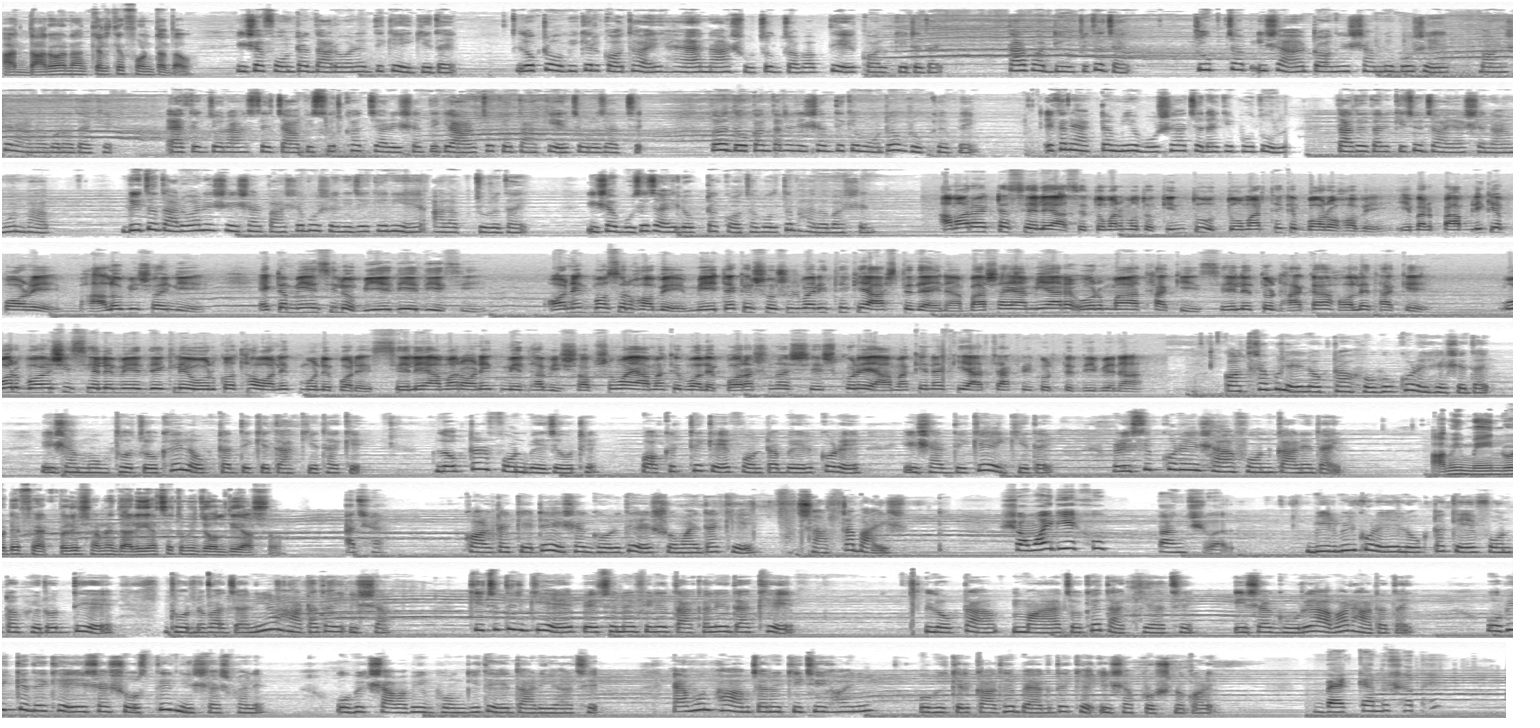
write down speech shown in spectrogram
আর দারোয়ান আঙ্কেলকে ফোনটা দাও। ঈশা ফোনটা দারোয়ানের দিকে এগিয়ে দেয়। লোকটা অভিকের কথায় হ্যাঁ না সূচক জবাব দিয়ে কল কেটে দেয়। তারপর ডিউটিতে যায়। চুপচাপ ঈশা টঙের সামনে বসে মানুষের আনাগোনা দেখে। এক একজন আসছে চা, বিস্কুট খাচ্ছে আর ঈশার দিকে আর চোখে তাকিয়ে চলে যাচ্ছে। তবে দোকানদারের ঈশার দিকে মোটেও ভ্রুক্ষেপ নেই। এখানে একটা মেয়ে বসে আছে নাকি পুতুল, তাতে তার কিছু যায় আসে না এমন ভাব। বৃদ্ধ দারোয়ান এসে ঈশার পাশে বসে নিজেকে নিয়ে আলাপ জুড়ে দেয়। ঈশা বুঝে যায় লোকটা কথা বলতে ভালোবাসেন। আমারও একটা ছেলে আছে তোমার মতো, কিন্তু তোমার থেকে বড় হবে। এবার পাবলিকে পড়ে ভালো বিষয় নিয়ে। একটা মেয়ে ছিল, বিয়ে দিয়ে দিয়েছি। অনেক বছর হবে, মেয়েটাকে শ্বশুরবাড়ি থেকে আসতে দেয় না। বাসায় আমি আর ওর মা থাকি, ছেলে তো ঢাকা হলে থাকে। ওর বয়সী ছেলে মেয়ে দেখলে ওর কথা অনেক মনে পড়ে। ছেলে আমার অনেক মেধাবী, সবসময় আমাকে বলে, পড়াশোনা শেষ করে আমাকে নাকি আর চাকরি করতে দিবে না। কথাটা বলে লোকটা হো হো করে হেসে দেয়। ঈশা মুগ্ধ চোখে লোকটার দিকে তাকিয়ে থাকে। লোকটার ফোন বেজে ওঠে। পকেট থেকে ফোনটা বের করে ঈশার দিকে এগিয়ে দেয়। রিসিভ করে ঈশা ফোন কানে দেয়। আমি মেইন রোডে ফ্যাক্টরির সামনে দাঁড়িয়ে আছি তুমি জলদি আসো। আচ্ছা। কলটা কেটে ঈশা ঘড়িতে সময় দেখে সাতটা বাইশ। সময় দিয়ে খুব পাংচুয়াল। বিড়বিড় করে লোকটাকে ফোনটা ফেরত দিয়ে ধন্যবাদ জানিয়ে হাঁটা দেয় ঈশা। কিছুদিন গিয়ে পেছনে ফিরে তাকালেই দেখে লোকটা মায়া চোখে তাকিয়ে আছে। ঈশা ঘুরে আবার হাঁটা দেয় অভিককে দেখে ঈশা স্বস্তির নিঃশ্বাস ফেলে। অভিক স্বাভাবিক ভঙ্গিতে দাঁড়িয়ে আছে। এমন ভাব যেন কিছুই হয়নি। অভিকের কাঁধে ব্যাগ দেখে ঈশা প্রশ্ন করে ব্যাগ কেন সাথে?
